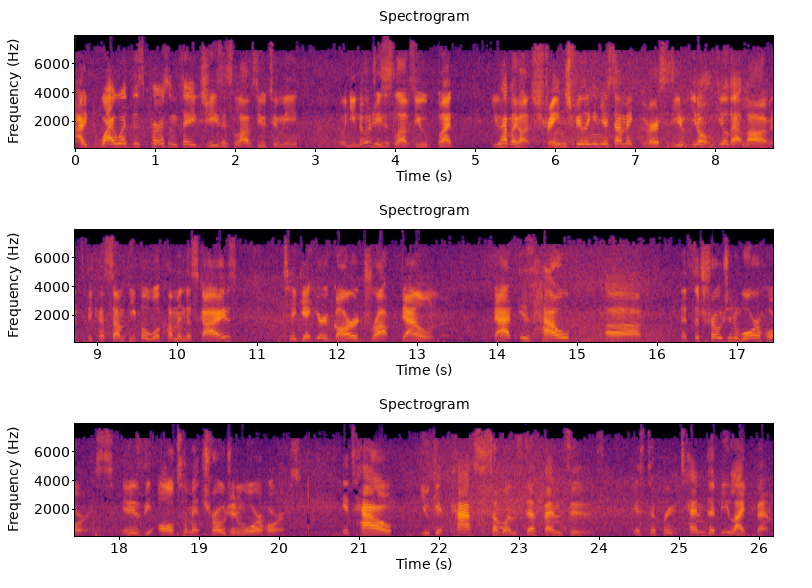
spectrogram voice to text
I, why would this person say Jesus loves you to me when you know Jesus loves you, but you have like a strange feeling in your stomach versus you, you don't feel that love? It's because some people will come in disguise to get your guard dropped down that is how uh, that's the Trojan war horse. It is the ultimate Trojan war horse. It's how you get past someone's defenses. Is to pretend to be like them.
